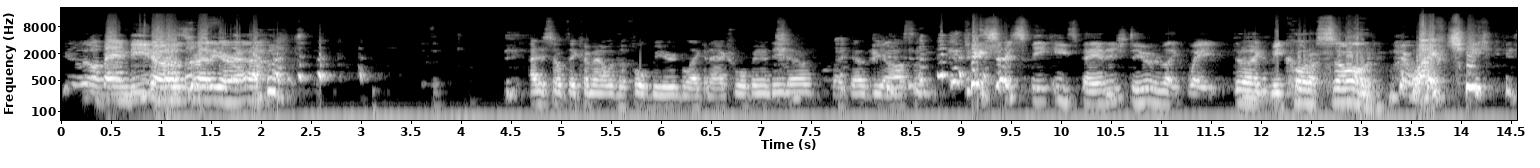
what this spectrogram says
You little Banditos running around. I just hope they come out with a full beard like an actual bandito. Like that would be awesome. they start speaking Spanish too, and like, wait, They're like mi corazón. my wife cheated.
